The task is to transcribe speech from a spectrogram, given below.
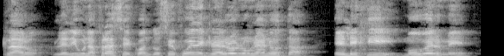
Claro, le digo una frase, cuando se fue declaró en una nota, elegí moverme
